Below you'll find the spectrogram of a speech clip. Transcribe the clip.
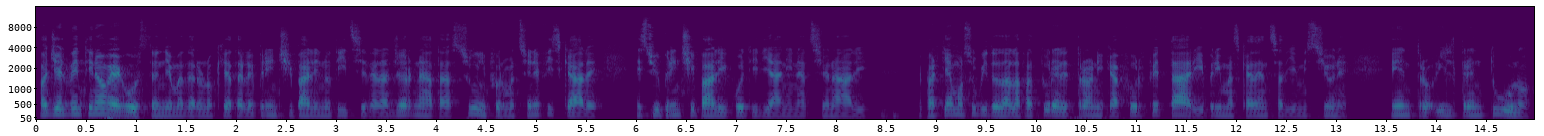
Oggi è il 29 agosto e andiamo a dare un'occhiata alle principali notizie della giornata su informazione fiscale e sui principali quotidiani nazionali. E partiamo subito dalla fattura elettronica forfettari, prima scadenza di emissione entro il 31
